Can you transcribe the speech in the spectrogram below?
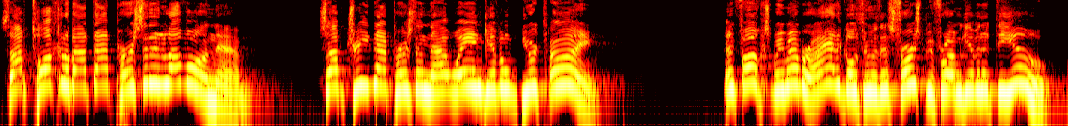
Stop talking about that person and love on them. Stop treating that person that way and give them your time. And folks, remember, I had to go through this first before I'm giving it to you.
